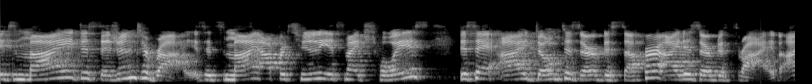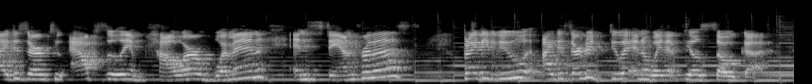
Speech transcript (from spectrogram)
it's my decision to rise. It's my opportunity. It's my choice to say, I don't deserve to suffer. I deserve to thrive. I deserve to absolutely empower women and stand for this. But I do, I deserve to do it in a way that feels so good.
